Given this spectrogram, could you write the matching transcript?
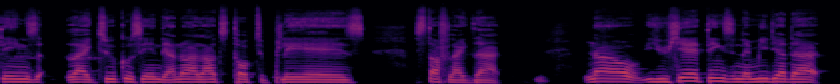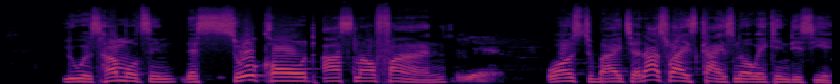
things like Tuchel saying they are not allowed to talk to players, stuff like that. Now, you hear things in the media that Lewis Hamilton, the so-called Arsenal fan, Yeah. wants to buy Chelsea. That's why his car is not working this year.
